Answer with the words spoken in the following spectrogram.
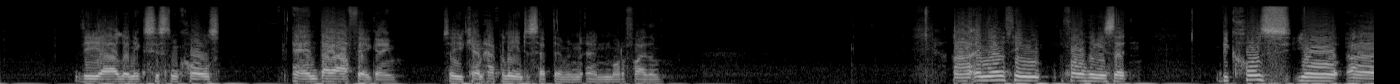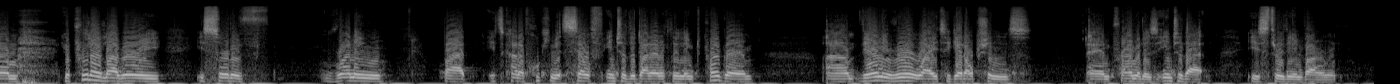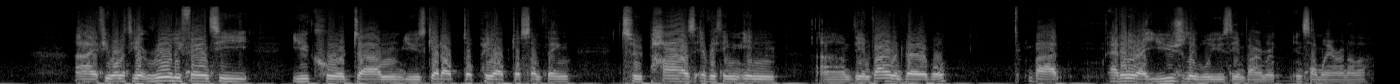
the uh, Linux system calls, and they are fair game. So you can happily intercept them and, and modify them. Uh, and the other thing, the final thing is that because your um, your preload library is sort of running, but it's kind of hooking itself into the dynamically linked program, um, the only real way to get options and parameters into that is through the environment. Uh, if you wanted to get really fancy, you could um, use getopt or popt or something to parse everything in um, the environment variable, but at any rate, you usually will use the environment in some way or another.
